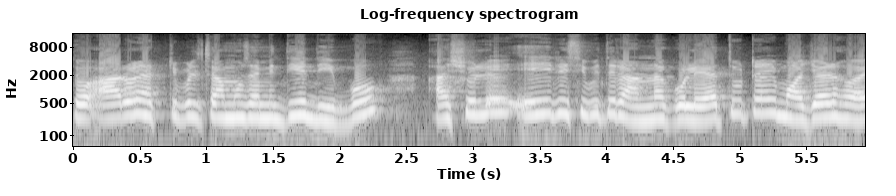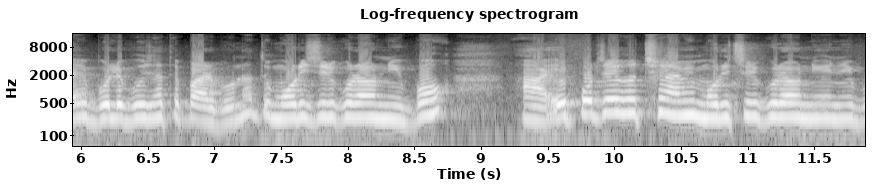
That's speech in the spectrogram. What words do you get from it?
তো আরও এক টেবিল চামচ আমি দিয়ে দিব। আসলে এই রেসিপিতে রান্না করলে এতটাই মজার হয় বলে বোঝাতে পারব না। তো মরিচের গুঁড়াও নিব। আর এ পর্যায়ে হচ্ছে আমি মরিচের গুঁড়াও নিয়ে নিব।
